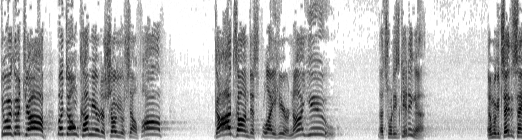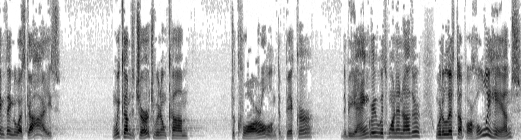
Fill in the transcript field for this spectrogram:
do a good job. But don't come here to show yourself off. God's on display here, not you. That's what he's getting at. And we could say the same thing to us guys. When we come to church, we don't come to quarrel and to bicker, to be angry with one another. We're to lift up our holy hands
